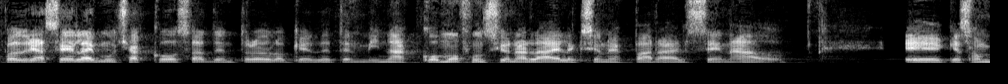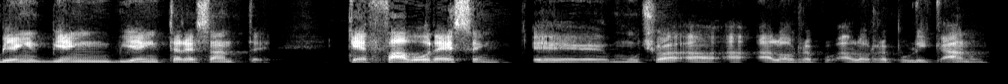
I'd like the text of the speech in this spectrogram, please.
podría ser, hay muchas cosas dentro de lo que determina cómo funcionan las elecciones para el Senado, eh, que son bien, bien, bien interesantes, que favorecen eh, mucho a, a- a los, repu- a los republicanos.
